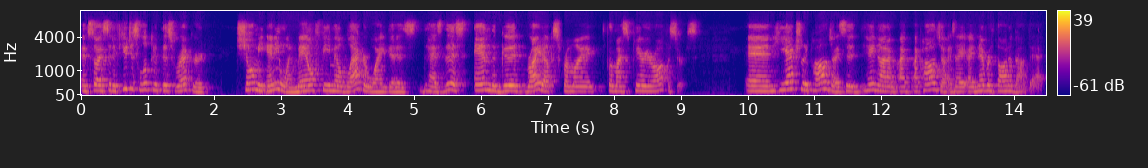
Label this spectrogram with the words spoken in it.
And so I said, if you just looked at this record, show me anyone, male, female, black or white, that is, has has this and the good write-ups from my, from my superior officers. And he actually apologized, said, hey, Not, I, I apologize. I, I never thought about that.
